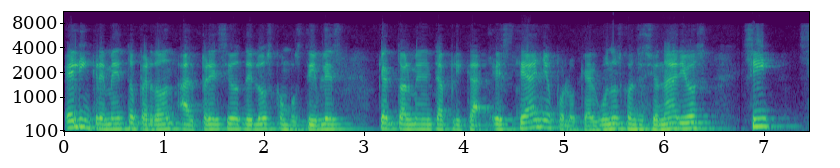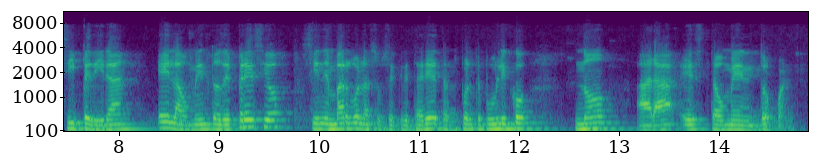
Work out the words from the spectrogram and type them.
el, incremento, perdón, al precio de los combustibles que actualmente aplica este año, por lo que algunos concesionarios sí, sí pedirán el aumento de precio. Sin embargo, la Subsecretaría de Transporte Público no hará este aumento, Juan.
